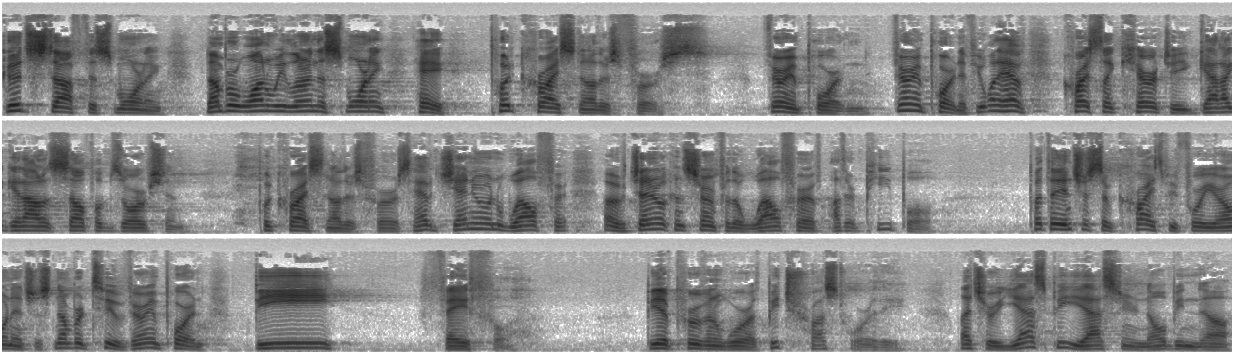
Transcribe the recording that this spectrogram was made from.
Good stuff this morning. Number one, we learned this morning hey, put Christ and others first. Very important. Very important. If you want to have Christ like character, you got to get out of self absorption. Put Christ and others first. Have genuine welfare, or general concern for the welfare of other people. Put the interest of Christ before your own interest. Number two, very important, be faithful. Be a proven worth. Be trustworthy. Let your yes be yes and your no be no.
